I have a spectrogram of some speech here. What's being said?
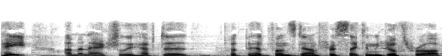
Hey, I'm gonna actually have to put the headphones down for a second and go throw up.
